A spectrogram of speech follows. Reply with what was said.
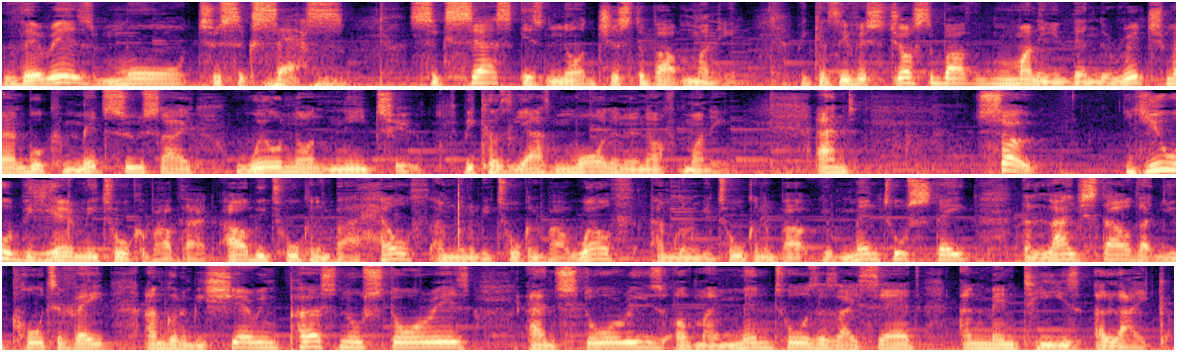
there is more to success. Success is not just about money. Because if it's just about money, then the rich man will commit suicide, will not need to, because he has more than enough money. And so, you will be hearing me talk about that. I'll be talking about health. I'm going to be talking about wealth. I'm going to be talking about your mental state, the lifestyle that you cultivate. I'm going to be sharing personal stories and stories of my mentors, as I said, and mentees alike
